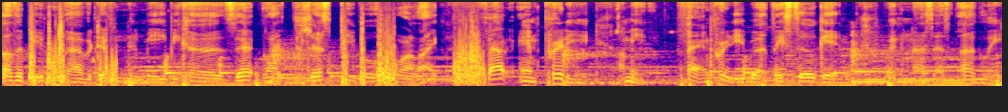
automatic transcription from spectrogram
other people who have it different than me because they're like just people who are like fat and pretty. I mean, fat and pretty, but they still get recognized as ugly.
